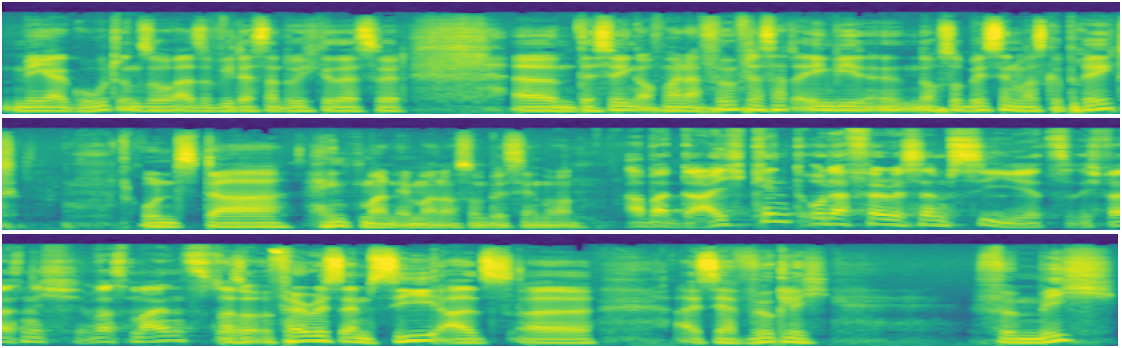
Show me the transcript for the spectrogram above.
mega gut und so, also wie das dann durchgesetzt wird. Ähm, deswegen auf meiner 5, das hat irgendwie äh, noch so ein bisschen was geprägt und da hängt man immer noch so ein bisschen dran. Aber Deichkind oder Ferris MC? Jetzt, ich weiß nicht, was meinst du? Also Ferris MC als, äh, als ja wirklich für mich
